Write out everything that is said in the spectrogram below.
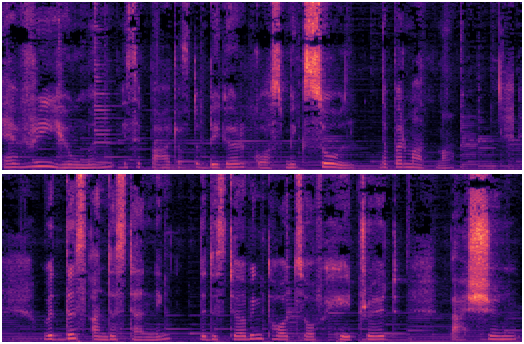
every human is a part of the bigger cosmic soul, the Paramatma. With this understanding, the disturbing thoughts of hatred, passion,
